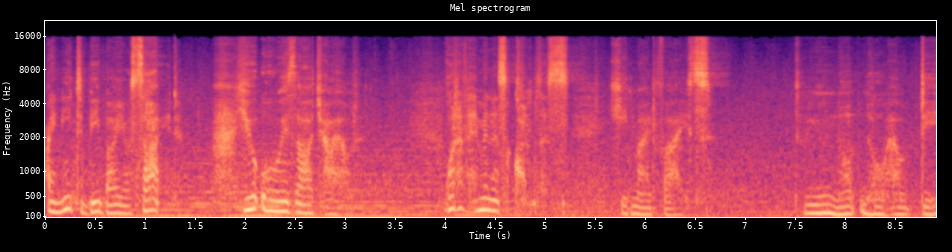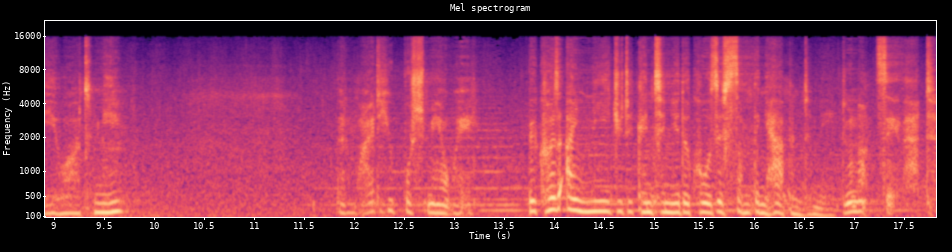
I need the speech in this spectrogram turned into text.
I need to be by your side. You always are, child. What of him and his accomplice? Heed my advice. Do you not know how dear you are to me? Then why do you push me away? Because I need you to continue the cause if something happened to me. Do not say that.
